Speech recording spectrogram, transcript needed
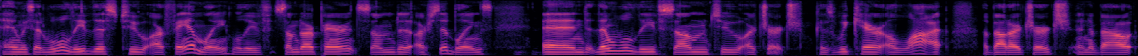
and we said, well, we'll leave this to our family. We'll leave some to our parents, some to our siblings, mm-hmm. and then we'll leave some to our church because we care a lot about our church and about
